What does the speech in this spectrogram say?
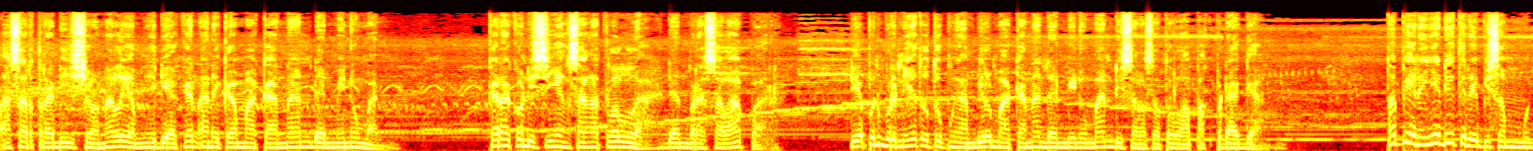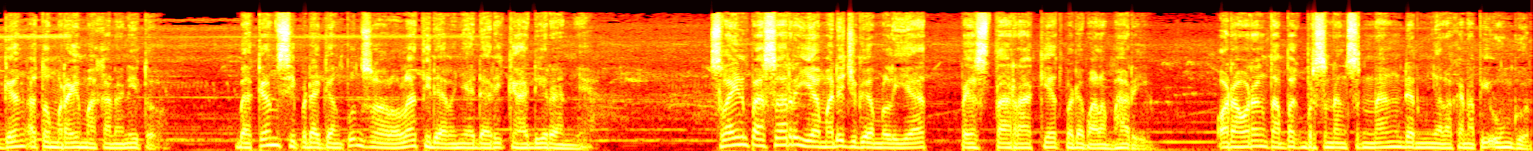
Pasar tradisional yang menyediakan aneka makanan dan minuman. Karena kondisi yang sangat lelah dan merasa lapar, dia pun berniat untuk mengambil makanan dan minuman di salah satu lapak pedagang. Tapi anehnya dia tidak bisa memegang atau meraih makanan itu. Bahkan si pedagang pun seolah-olah tidak menyadari kehadirannya. Selain pasar, Yamada juga melihat pesta rakyat pada malam hari. Orang-orang tampak bersenang-senang dan menyalakan api unggun.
